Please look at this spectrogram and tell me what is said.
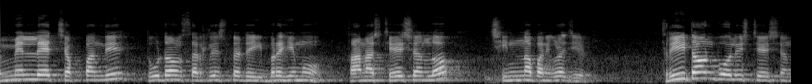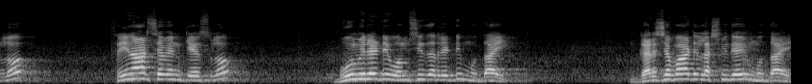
ఎమ్మెల్యే చెప్పంది two town circle inspector Ibrahim తన స్టేషన్లో చిన్న పని కూడా చేయడు. త్రీ టౌన్ పోలీస్ స్టేషన్లో త్రీ నాట్ సెవెన్ కేసులో భూమిరెడ్డి వంశీధర్ రెడ్డి ముద్దాయి గరిషపాటి లక్ష్మీదేవి ముద్దాయి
